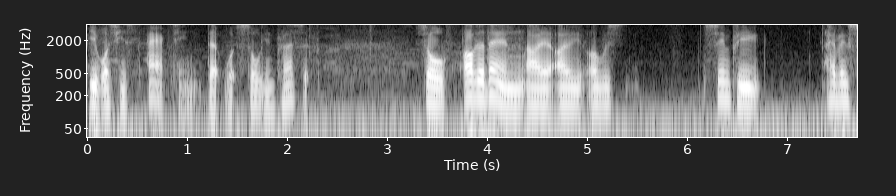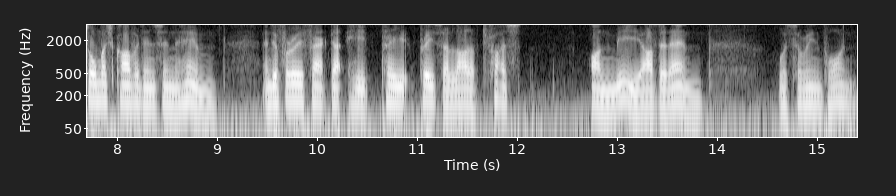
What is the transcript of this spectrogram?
it was his acting that was so impressive. So after then, I, I, I was simply having so much confidence in him, and the very fact that he pay, placed a lot of trust on me after then was very important.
